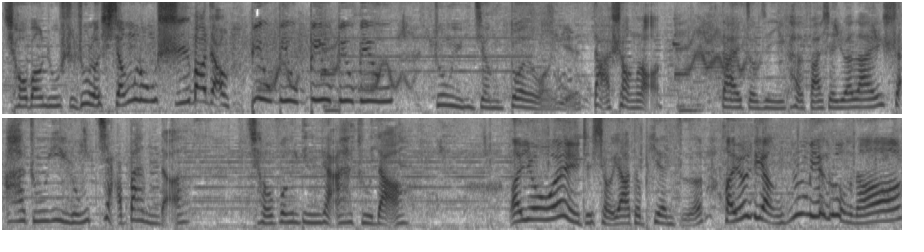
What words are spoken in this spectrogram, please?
乔帮主使出了降龙十八掌，biu biu biu biu biu，终于将段王爷打伤了。待走近一看，发现原来是阿朱易容假扮的。乔峰盯着阿朱道：“哎呦喂，这小丫头片子还有两副面孔呢。”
